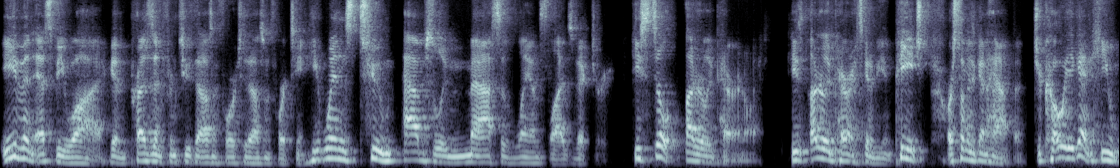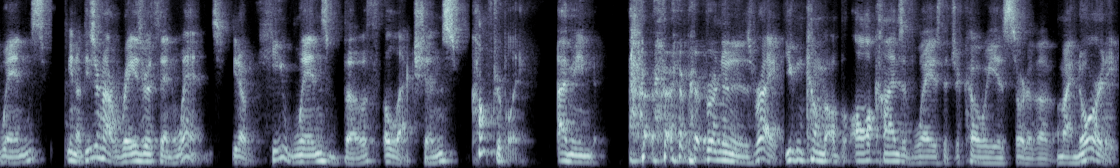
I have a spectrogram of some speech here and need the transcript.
even SBY, again, president from 2004, 2014, he wins two absolutely massive landslides victory. He's still utterly paranoid. He's utterly paranoid he's going to be impeached or something's going to happen. Jokowi, again, he wins. You know, these are not razor thin wins. You know, he wins both elections comfortably. I mean, Brendan is right. You can come up all kinds of ways that Jokowi is sort of a minority,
